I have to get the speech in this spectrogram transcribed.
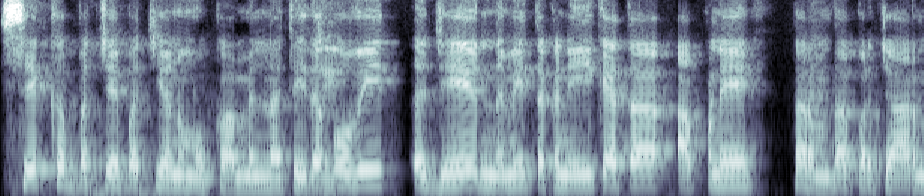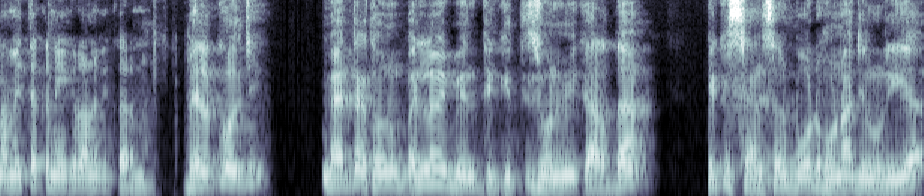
ਸਿੱਖ ਬੱਚੇ ਬੱਚਿਆਂ ਨੂੰ ਮੌਕਾ ਮਿਲਣਾ ਚਾਹੀਦਾ। ਉਹ ਵੀ ਜੇ ਨਵੀਂ ਤਕਨੀਕ ਹੈ ਤਾਂ ਆਪਣੇ ਧਰਮ ਦਾ ਪ੍ਰਚਾਰ ਨਵੀਂ ਤਕਨੀਕ ਨਾਲ ਵੀ ਕਰਨਾ। ਬਿਲਕੁਲ ਜੀ। ਮੈਂ ਤਾਂ ਤੁਹਾਨੂੰ ਪਹਿਲਾਂ ਵੀ ਬੇਨਤੀ ਕੀਤੀ ਸੀ ਹੁਣ ਵੀ ਕਰਦਾ ਇੱਕ ਸੈਂਸਰ ਬੋਰਡ ਹੋਣਾ ਜ਼ਰੂਰੀ ਆ।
